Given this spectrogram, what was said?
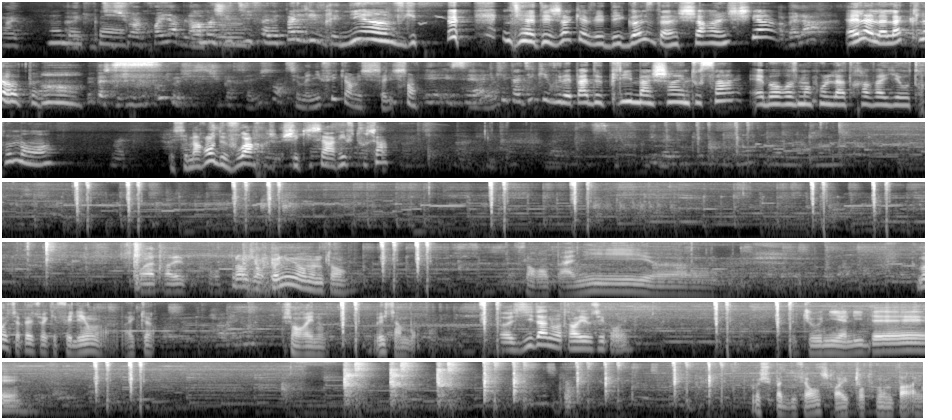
Ouais. Ah, Avec le tissu incroyable. Ah, hein. moi, j'ai dit, il fallait pas le livrer ni à un vieux, ni à des gens qui avaient des gosses d'un chat, un chien. Ah ben là, Elle, elle a la clope. Oh. oui, parce que le coup, je me suis dit c'est super salissant. C'est magnifique, hein, mais c'est salissant. Et, et c'est elle qui t'a dit qu'il voulait pas de plis, machin et tout ça? Eh ben, heureusement qu'on l'a travaillé autrement. hein. Mais C'est marrant de voir chez qui ça arrive tout ça. On a travaillé pour plein de gens connus en même temps. Florent Pagny. euh, Comment il s'appelle celui qui a fait Léon, l'acteur Jean Reno. Oui, c'est un bon. Euh, Zidane, on a travaillé aussi pour lui. Johnny Hallyday. Moi, je fais pas de différence, je travaille pour tout le monde pareil.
